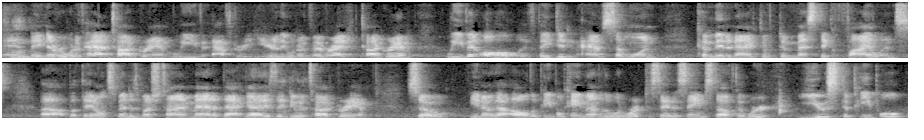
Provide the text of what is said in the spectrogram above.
and they never would have had Todd Graham leave after a year. They wouldn't have ever had Todd Graham leave at all if they didn't have someone commit an act of domestic violence. Uh, but they don't spend as much time mad at that guy as they do at Todd Graham. So you know that all the people came out of the woodwork to say the same stuff that we're used to people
